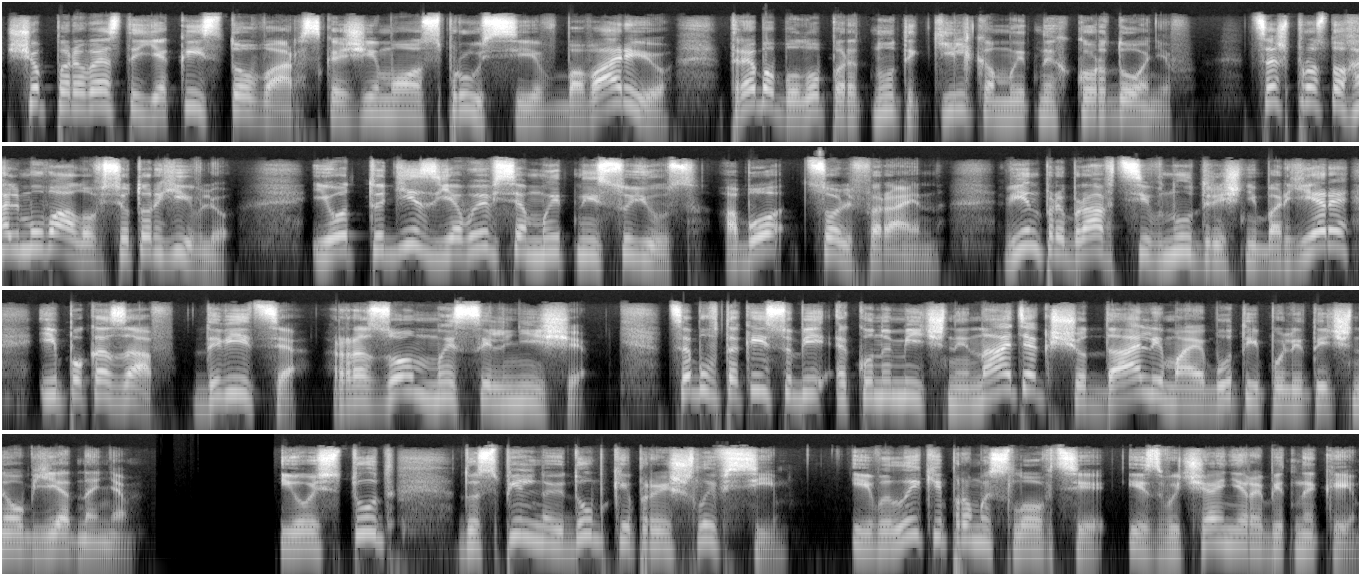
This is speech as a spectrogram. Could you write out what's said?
Щоб перевести якийсь товар, скажімо, з Пруссії в Баварію, треба було перетнути кілька митних кордонів. Це ж просто гальмувало всю торгівлю. І от тоді з'явився митний союз або Цольферайн. Він прибрав ці внутрішні бар'єри і показав: дивіться, разом ми сильніші. Це був такий собі економічний натяк, що далі має бути і політичне об'єднання. І ось тут до спільної думки прийшли всі. І великі промисловці, і звичайні робітники.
